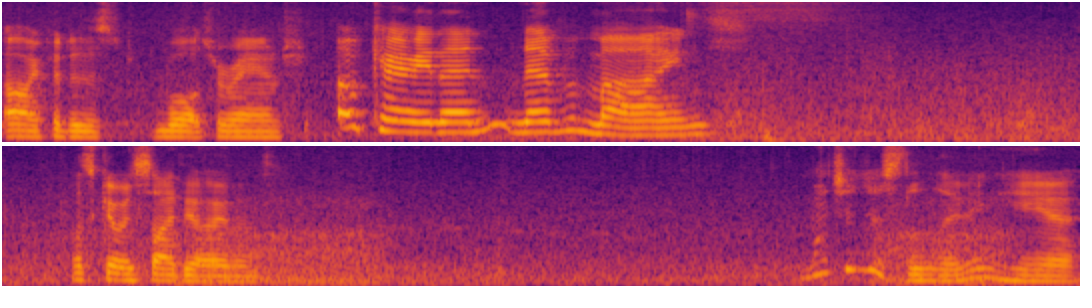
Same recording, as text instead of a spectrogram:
Oh, I could have just walked around. Okay then, never mind. Let's go inside the island. Imagine just living here.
